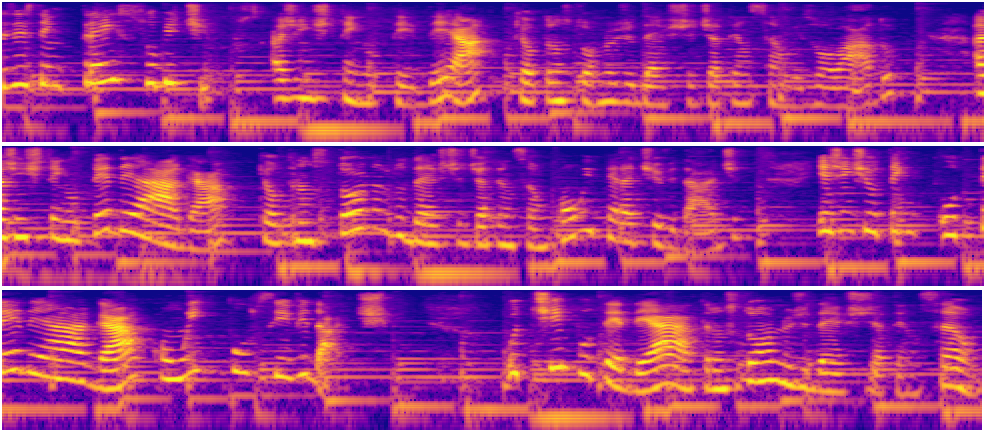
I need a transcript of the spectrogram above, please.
Existem três subtipos. A gente tem o TDA, que é o transtorno de déficit de atenção isolado. A gente tem o TDAH, que é o transtorno do déficit de atenção com hiperatividade. E a gente tem o TDAH com impulsividade. O tipo TDA, transtorno de déficit de atenção,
